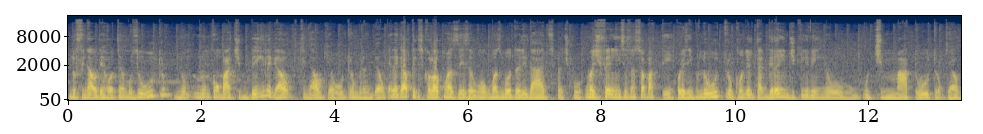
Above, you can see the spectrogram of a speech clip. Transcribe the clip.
no final derrotamos o Ultron. Num, num combate bem legal. Final que é o Ultron grandão. É legal que eles colocam às vezes algumas modalidades para tipo, algumas diferenças, não é só bater. Por exemplo, no Ultron, quando ele tá grande, que ele vem o Ultimato Ultron, que é um,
